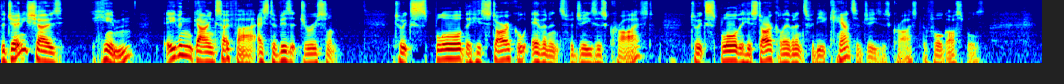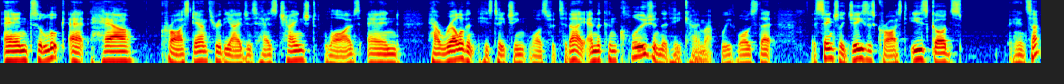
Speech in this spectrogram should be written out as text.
the journey shows him even going so far as to visit Jerusalem to explore the historical evidence for Jesus Christ, to explore the historical evidence for the accounts of Jesus Christ, the four Gospels, and to look at how Christ, down through the ages, has changed lives and how relevant his teaching was for today. And the conclusion that he came up with was that essentially Jesus Christ is God's answer,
